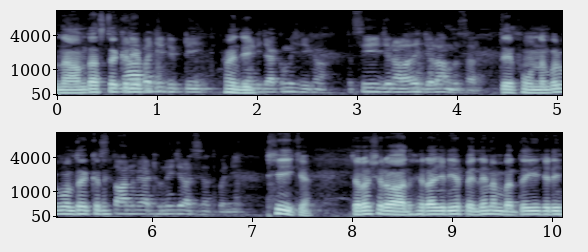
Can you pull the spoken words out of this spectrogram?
ਨਾਮ ਦੱਸ ਤੱਕ ਨਾ ਕਰੀਏ ਭਾਜੀ ਡਿਪਟੀ ਹਾਂਜੀ। ਪਿੰਡ ਚੱਕ ਮਸ਼ਰੀ ਖਾਂ ਤਹਿਸੀਲ ਜਨਾਲਾ ਦੇ ਜ਼ਿਲ੍ਹਾ ਅੰਮ੍ਰਿਤਸਰ। ਤੇ ਫੋਨ ਨੰਬਰ ਬੋਲ ਦਿਓ ਇੱਕ ਵਾਰੀ। 9781944755 ਠੀਕ ਹੈ। ਚਲੋ ਸ਼ੁਰੂਆਤ ਫਿਰ ਆ ਜਿਹੜੀ ਪਹਿਲੇ ਨੰਬਰ ਤੇ ਹੀ ਜਿਹੜੀ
